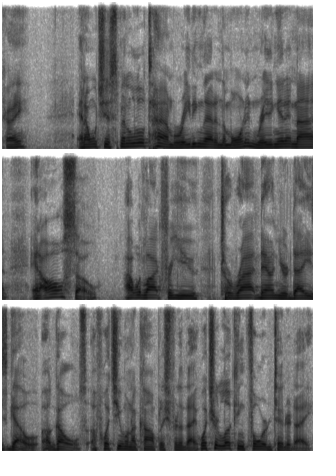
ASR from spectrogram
okay? And I want you to spend a little time reading that in the morning, reading it at night, and also I would like for you to write down your day's goal, uh, goals of what you want to accomplish for the day, what you're looking forward to today.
